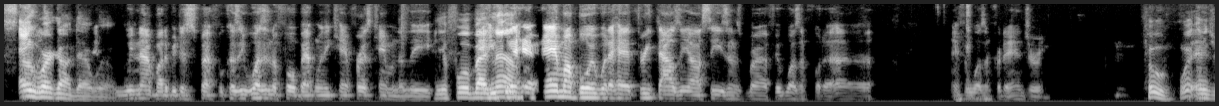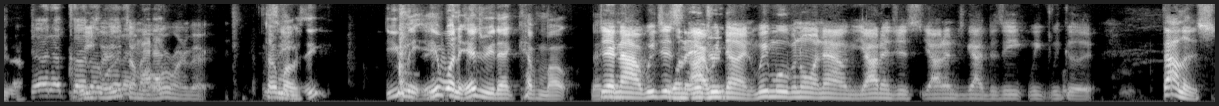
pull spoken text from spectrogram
Stop Ain't work out that well. We're not about to be disrespectful because he wasn't a fullback when he came first came in the league. He a fullback and, he now. would've had- and my boy would have had three thousand yard seasons, bro, if it wasn't for the uh, if it wasn't for the injury. Who? What injury? Shoulda, Who coulda, you talking about? mighta. What running back? Talking about Zeke. You mean it wasn't an injury that kept him out? That Yeah, day. nah, we just all Want we injury? done. We moving on now. Y'all didn't just y'all done just got the Zeke. We we good. Fellas,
